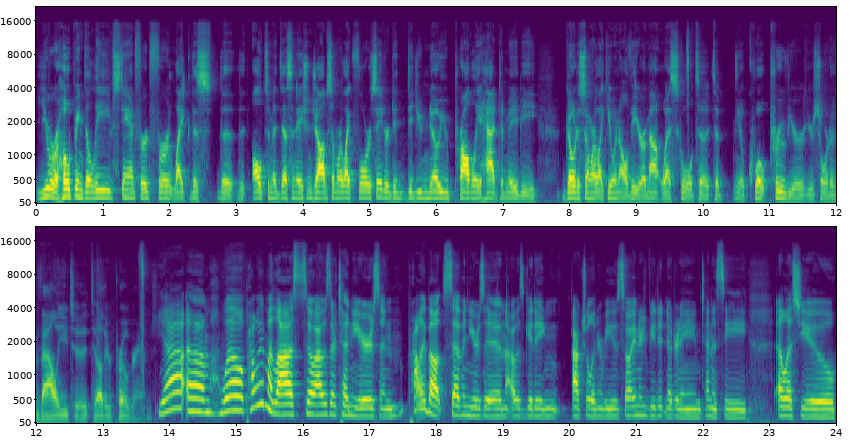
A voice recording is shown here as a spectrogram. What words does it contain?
you were hoping to leave Stanford for like this the, the ultimate destination job somewhere like Florida State, or did, did you know you probably had to maybe go to somewhere like UNLV or a Mount West school to, to you know quote prove your, your sort of value to, to other programs? Yeah, um, well, probably my last. So I was there ten years, and probably about seven years in, I was getting actual interviews. So I interviewed at Notre Dame, Tennessee, LSU.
